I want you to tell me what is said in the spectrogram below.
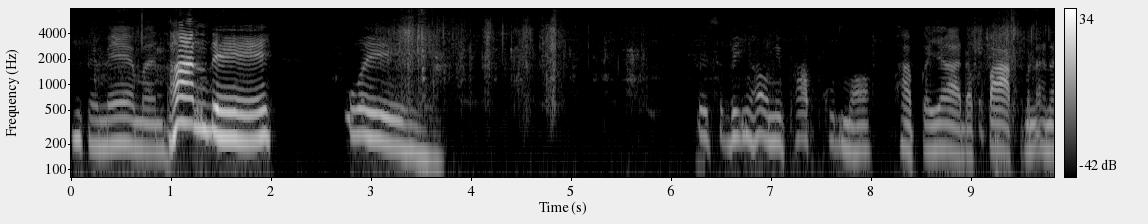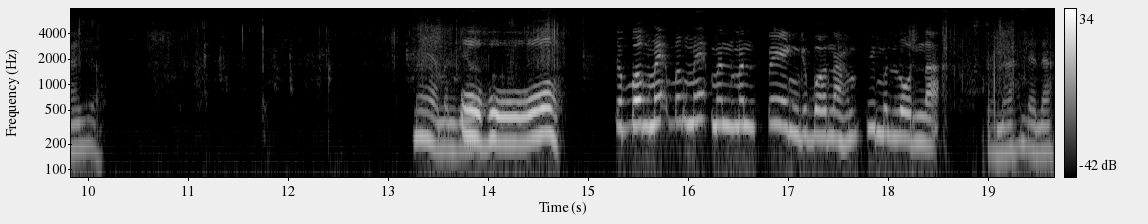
มีแต่แม่มันฮันเด๋โอ้ย แต่สวิงเฮานี่พับคุณหมอผับกระยาดอกปากมันอันนั้นอยู่แม่มันเยโอ้อะโห จะเบิ่งแม่เบิ่งแม่มันมันเป้งอยู่บ่นะที่มันหล่นน่ะ เดี๋ยวนะเดี๋ยวนะ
